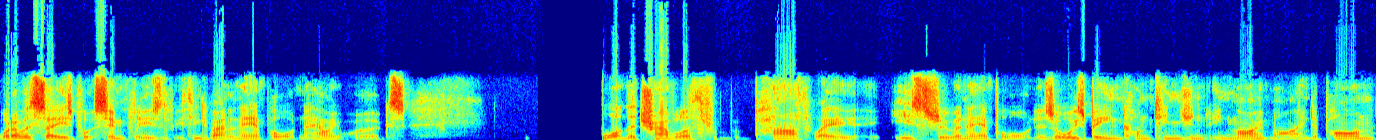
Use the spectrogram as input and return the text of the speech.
What I would say is, put simply, is if you think about an airport and how it works, what the traveller th- pathway is through an airport has always been contingent, in my mind, upon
